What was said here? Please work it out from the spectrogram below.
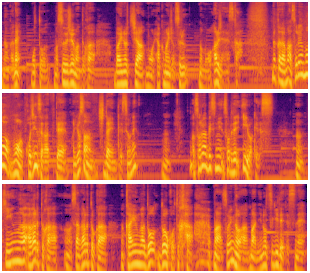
なんかね、もっと、まあ、数十万とか、倍の値はもう100万以上するのもあるじゃないですか。だからまあそれはもうもう個人差があって、予算次第ですよね。うん。それは別にそれでいいわけです。うん。金運が上がるとか、うん、下がるとか、開運がどう、どうこうとか、まあそういうのはまあ二の次でですね、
